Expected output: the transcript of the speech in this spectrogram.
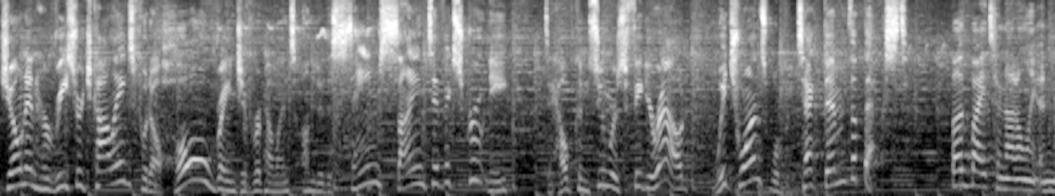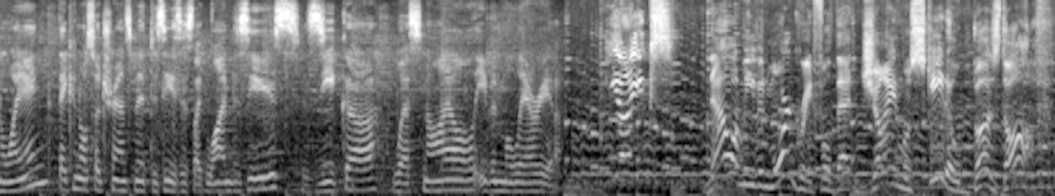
Joan and her research colleagues put a whole range of repellents under the same scientific scrutiny to help consumers figure out which ones will protect them the best. Bug bites are not only annoying, they can also transmit diseases like Lyme disease, Zika, West Nile, even malaria. Yikes! Now I'm even more grateful that giant mosquito buzzed off.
